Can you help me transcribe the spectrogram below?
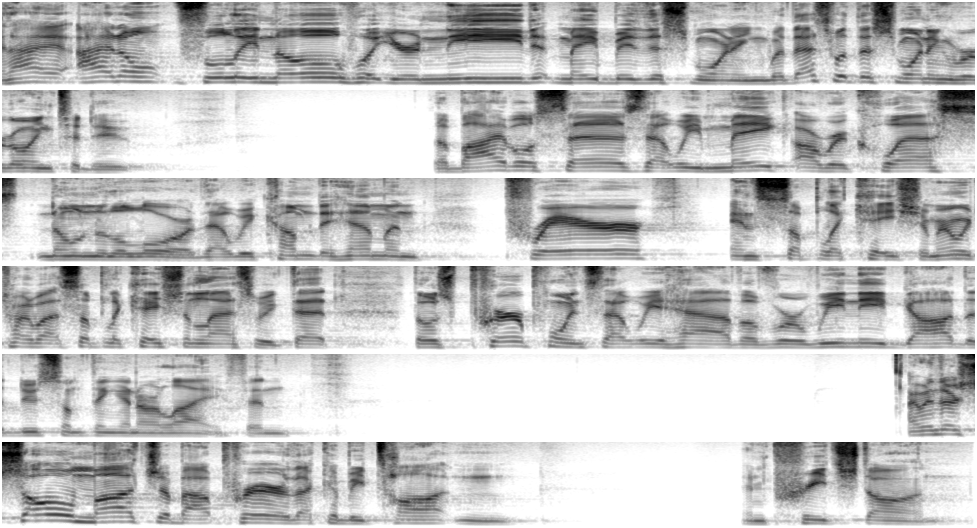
And I, I don't fully know what your need may be this morning, but that's what this morning we're going to do. The Bible says that we make our requests known to the Lord, that we come to Him in prayer and supplication. Remember, we talked about supplication last week, that those prayer points that we have of where we need God to do something in our life. And I mean, there's so much about prayer that can be taught and, and preached on.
